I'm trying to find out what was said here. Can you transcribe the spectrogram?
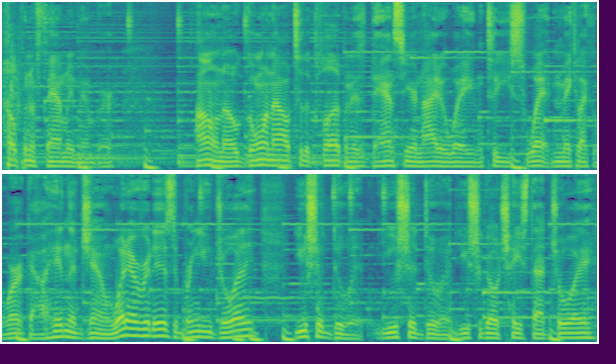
helping a family member, I don't know, going out to the club and just dancing your night away until you sweat and make it like a workout, hitting the gym, whatever it is to bring you joy, you should do it. You should do it. You should go chase that joy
